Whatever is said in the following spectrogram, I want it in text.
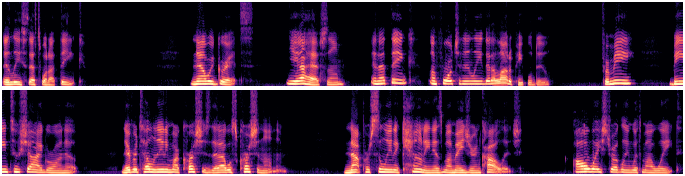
At least that's what I think. Now, regrets. Yeah, I have some, and I think, unfortunately, that a lot of people do. For me, being too shy growing up, never telling any of my crushes that I was crushing on them, not pursuing accounting as my major in college, always struggling with my weight.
